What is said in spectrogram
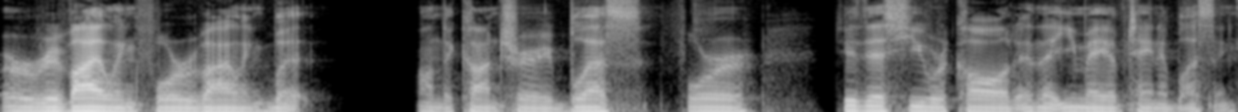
or reviling for reviling, but on the contrary, bless for to this you were called, and that you may obtain a blessing.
